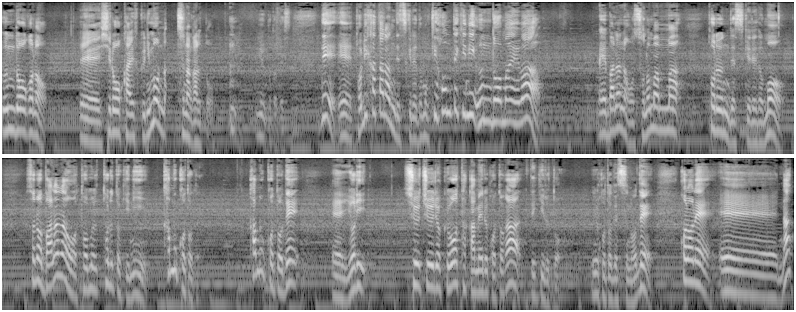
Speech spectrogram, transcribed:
運動後の、えー、疲労回復にもつながると。いうことです。で、えー、取り方なんですけれども基本的に運動前は、えー、バナナをそのまんま取るんですけれどもそのバナナを取る取る時に噛むことで噛むことで、えー、より集中力を高めることができると。いうことですのでこのね、えー、ナッ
